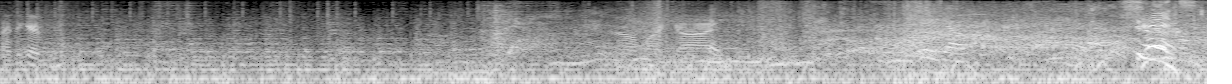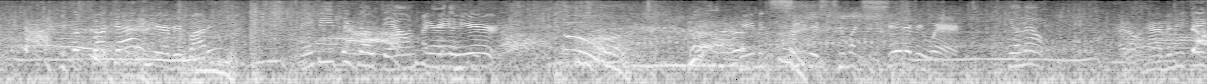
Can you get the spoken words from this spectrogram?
I think I've. Oh my Okay. god. There you go. Shit! Get the fuck out of here, everybody! Maybe if you go down here. I here, can't there's hear. I can't even see. There's too much shit everywhere. heal now. I don't have anything.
